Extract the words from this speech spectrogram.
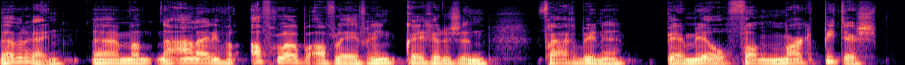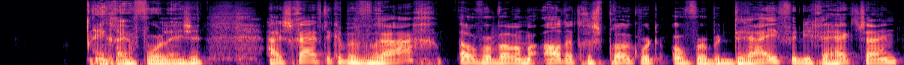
We hebben er een. Uh, want naar aanleiding van de afgelopen aflevering kreeg je dus een vraag binnen per mail van Mark Pieters. Ik ga even voorlezen. Hij schrijft: Ik heb een vraag over waarom er altijd gesproken wordt over bedrijven die gehackt zijn.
